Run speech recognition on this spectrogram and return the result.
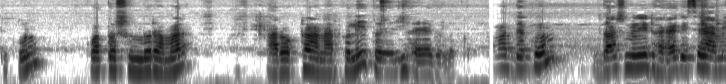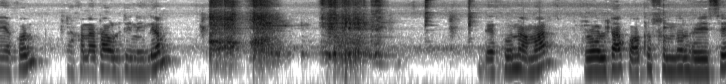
দেখুন, কত সুন্দর আমার আরও একটা আনারকলি তৈরি হয়ে গেল। আমার দেখুন, দশ মিনিট হয়ে গেছে, আমি এখন ঢাকনাটা উল্টে নিলাম। দেখুন, আমার রোলটা কত সুন্দর হয়েছে।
